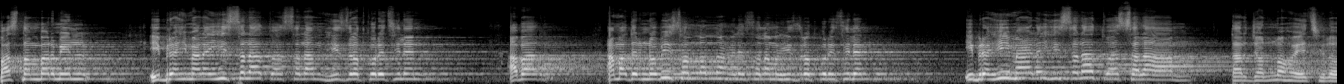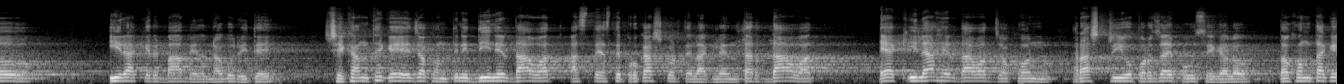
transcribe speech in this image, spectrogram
পাঁচ নম্বর মিল, ইব্রাহিম আলাইহিসাল্লাম হিজরত করেছিলেন। আবার আমাদের নবী সাল্লাহ সাল্লাম হিজরত করেছিলেন। ইব্রাহিম আলাইহিসাল্লাম তার জন্ম হয়েছিল ইরাকের বাবেল নগরীতে। সেখান থেকে যখন তিনি দিনের দাওয়াত আস্তে আস্তে প্রকাশ করতে লাগলেন, তার দাওয়াত, এক ইলাহের দাওয়াত যখন রাষ্ট্রীয় পর্যায়ে পৌঁছে গেল, তখন তাকে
